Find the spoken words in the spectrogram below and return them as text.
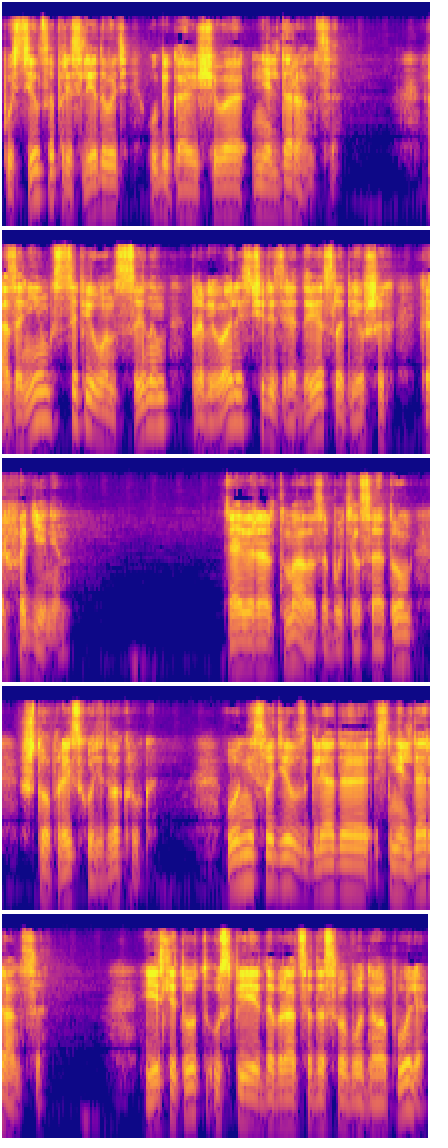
пустился преследовать убегающего нельдоранца. А за ним Сципион с сыном пробивались через ряды ослабевших карфагенян. Эверард мало заботился о том, что происходит вокруг. Он не сводил взгляда с нельдоранца. Если тот успеет добраться до свободного поля,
